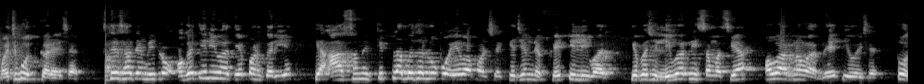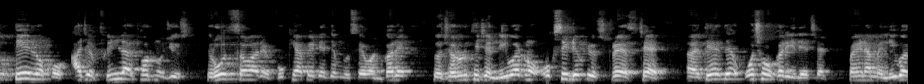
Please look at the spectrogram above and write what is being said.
મજબૂત કરે છે. સાથે સાથે મિત્રો, અગત્યની વાત એ પણ કરીએ કે આ સમય કેટલા બધા લોકો એવા પણ છે કે જેમને ફેટી લીવર કે પછી લીવરની સમસ્યા અવારનવાર રહેતી હોય છે. તો તે લોકો આજે ફિંડા થોરનું જ્યુસ રોજ સવારે ભૂખ્યા પેટે તેમનું સેવન કરે. તો જરૂરથી જે લીવરનો ઓક્સિડેટિવ સ્ટ્રેસ છે તે તે ઓછો કરી દે છે. પરિણામે લીવર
